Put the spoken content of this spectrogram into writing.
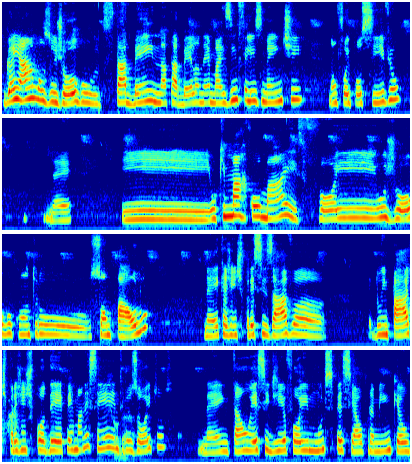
ganharmos o jogo, estar bem na tabela, né? mas infelizmente não foi possível. Né? E o que marcou mais foi o jogo contra o São Paulo, né, que a gente precisava do empate para a gente poder permanecer entre os oito, né? Então esse dia foi muito especial para mim que eu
